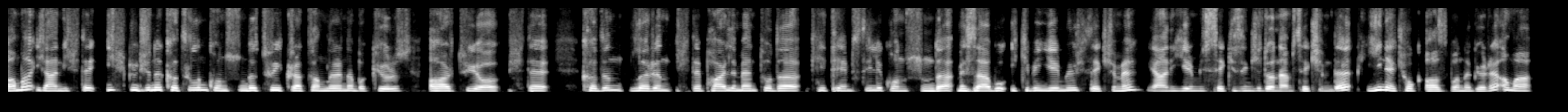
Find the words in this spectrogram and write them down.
Ama yani işte iş gücüne katılım konusunda TÜİK rakamlarına bakıyoruz artıyor. İşte kadınların işte parlamentodaki temsili konusunda mesela bu 2023 seçimi yani 28. dönem seçimde yine çok az bana göre ama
